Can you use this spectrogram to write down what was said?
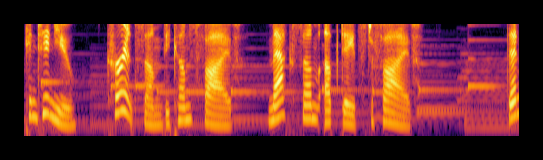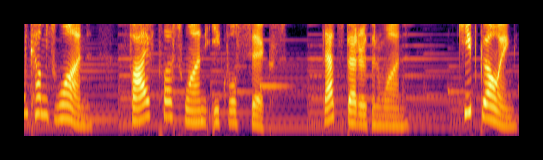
Continue. Current sum becomes 5. Max sum updates to 5. Then comes 1. 5 plus 1 equals 6. That's better than 1. Keep going.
